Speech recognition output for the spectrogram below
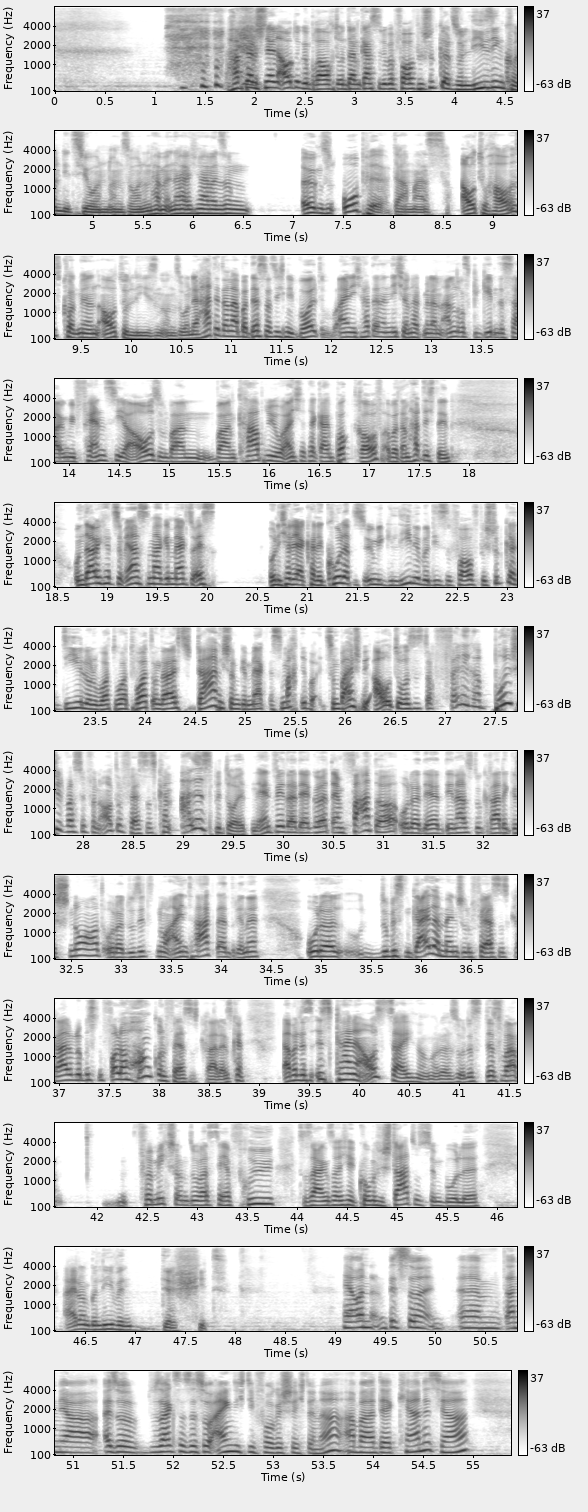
hab dann schnell ein Auto gebraucht und dann gab es über VfB Stuttgart so Leasing-Konditionen und so. Und dann habe hab ich mal so ein irgend so Opel damals, Autohaus, konnte mir ein Auto leasen und so. Und er hatte dann aber das, was ich nicht wollte, eigentlich hat er dann nicht und hat mir dann ein anderes gegeben, das sah irgendwie fancier aus und war ein, war ein Cabrio. Eigentlich hat er keinen Bock drauf, aber dann hatte ich den. Und da habe ich jetzt zum ersten Mal gemerkt, so es, und ich hatte ja keine Kohle, habe das irgendwie geliehen über diesen VfB Stuttgart Deal und what, what, what. Und da, ist, da habe ich schon gemerkt, es macht über, zum Beispiel Auto, es ist doch völliger Bullshit, was du für ein Auto fährst. Das kann alles bedeuten. Entweder der gehört deinem Vater oder der, den hast du gerade geschnort oder du sitzt nur einen Tag da drinnen oder du bist ein geiler Mensch und fährst es gerade oder du bist ein voller Honk und fährst es gerade. Aber das ist keine Auszeichnung oder so. Das, das war, für mich schon sowas sehr früh zu sagen, solche komische Statussymbole. I don't believe in the shit. Ja, und bist du ähm, dann ja, also du sagst, das ist so eigentlich die Vorgeschichte, ne? Aber der Kern ist ja,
